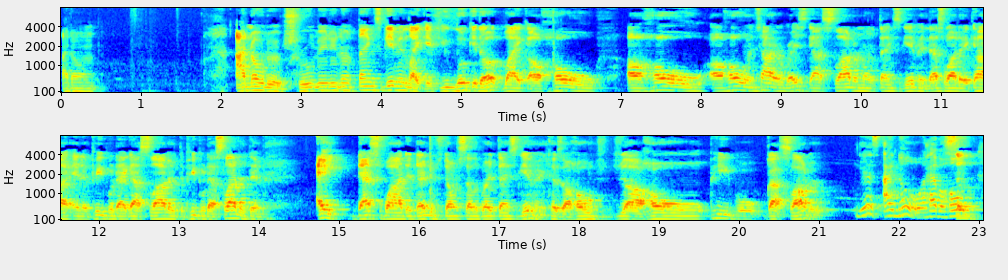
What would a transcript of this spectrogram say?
I don't I know the true meaning of Thanksgiving. Like if you look it up, like a whole a whole a whole entire race got slaughtered on Thanksgiving. That's why they got and the people that got slaughtered, the people that slaughtered them, ate. That's why the natives don't celebrate Thanksgiving because a whole a whole people got slaughtered. Yes, I know. I have a whole So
